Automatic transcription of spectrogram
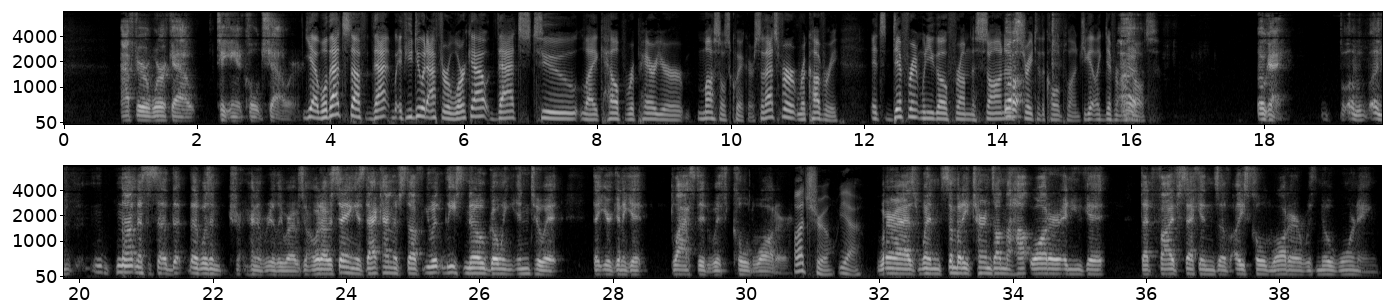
after a workout, taking a cold shower. Yeah, well, that stuff that if you do it after a workout, that's to like help repair your muscles quicker. So that's for recovery. It's different when you go from the sauna Well- straight to the cold plunge. You get like different I- results. Okay, uh, not necessarily. That that wasn't tr- kind of really where I was going. What I was saying is that kind of stuff. You at least know going into it that you're going to get blasted with cold water. Oh, that's true. Yeah. Whereas when somebody turns on the hot water and you get that five seconds of ice cold water with no warning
